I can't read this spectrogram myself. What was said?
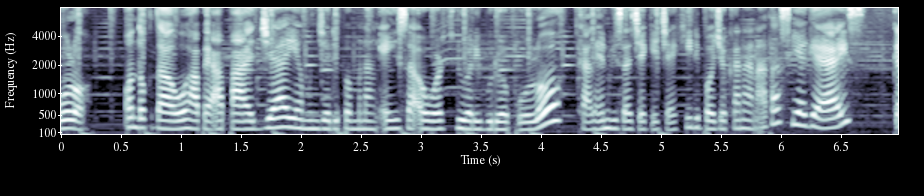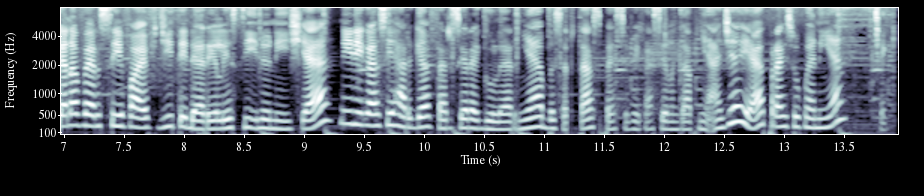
Untuk tahu HP apa aja yang menjadi pemenang ASA Awards 2020, kalian bisa ceki-ceki di pojok kanan atas ya guys. Karena versi 5G tidak rilis di Indonesia, nih dikasih harga versi regulernya beserta spesifikasi lengkapnya aja ya Price Mania. Check!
